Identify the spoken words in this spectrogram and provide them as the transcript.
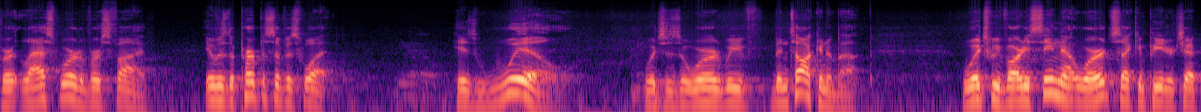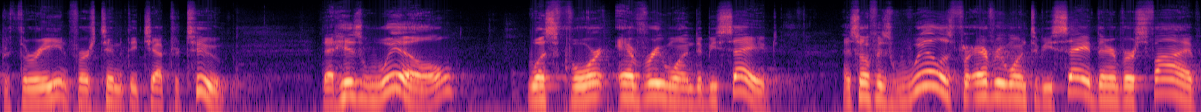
last word of verse 5. It was the purpose of His what? His will, which is a word we've been talking about, which we've already seen that word, 2 Peter chapter 3 and 1 Timothy chapter 2 that his will was for everyone to be saved. And so, if his will is for everyone to be saved, then in verse 5,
